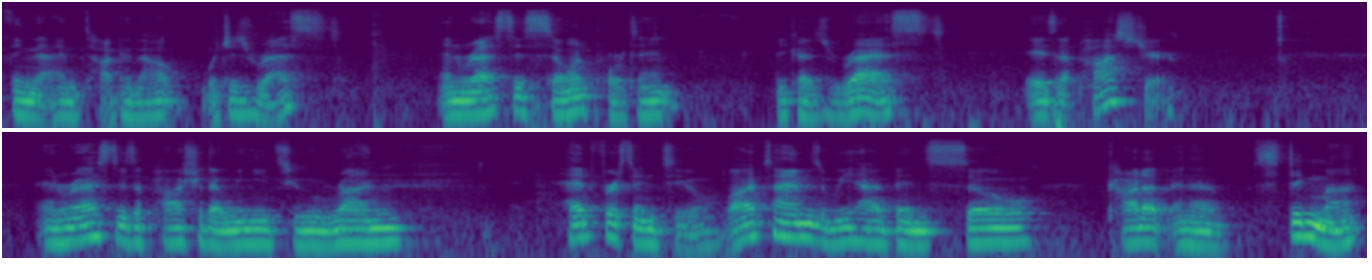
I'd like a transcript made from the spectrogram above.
thing that I'm talking about, which is rest. And rest is so important because rest is a posture. And rest is a posture that we need to run headfirst into. A lot of times we have been so caught up in a stigma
